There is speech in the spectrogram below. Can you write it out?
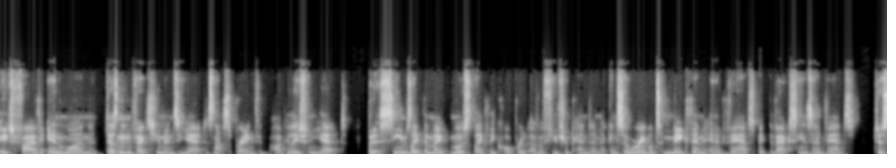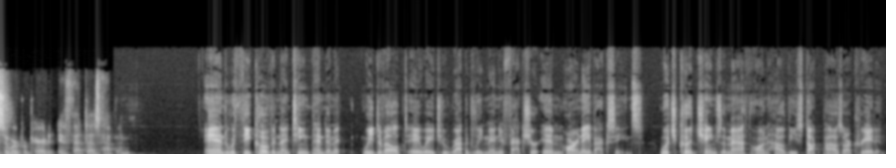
H5N1 doesn't infect humans yet. It's not spreading through the population yet, but it seems like the most likely culprit of a future pandemic. And so we're able to make them in advance, make the vaccines in advance, just so we're prepared if that does happen. And with the COVID 19 pandemic, we developed a way to rapidly manufacture mRNA vaccines, which could change the math on how these stockpiles are created.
